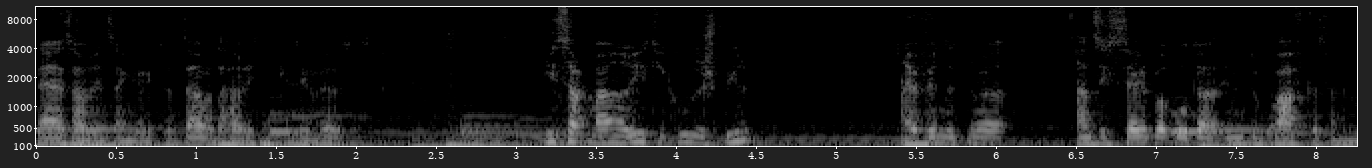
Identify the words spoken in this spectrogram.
Der ist aber jetzt eingewechselt. Aber da habe ich nicht gesehen, wer das ist. Isaac mal ein richtig gutes Spiel. Er findet nur an sich selber oder in Dubravka seinen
